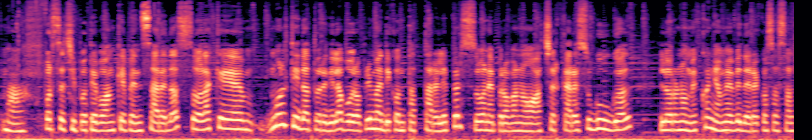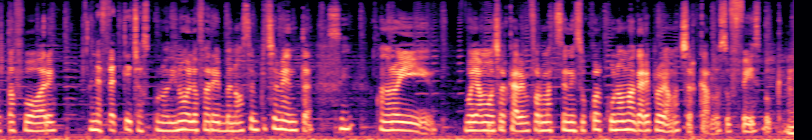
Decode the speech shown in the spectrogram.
ma forse ci potevo anche pensare da sola, che molti datori di lavoro prima di contattare le persone provano a cercare su Google il loro nome e cognome e vedere cosa salta fuori. In effetti ciascuno di noi lo farebbe, no? Semplicemente Sì. quando noi vogliamo cercare informazioni su qualcuno, magari proviamo a cercarlo su Facebook. Mm.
